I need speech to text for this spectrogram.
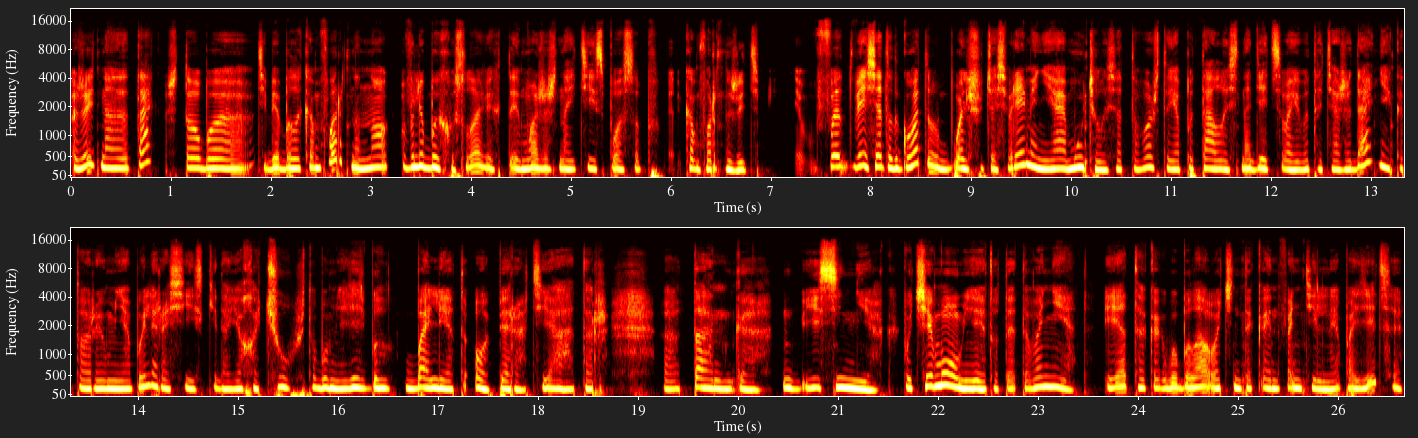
жить надо так, чтобы тебе было комфортно, но в любых условиях ты можешь найти способ комфортно жить. весь этот год, большую часть времени я мучилась от того, что я пыталась надеть свои вот эти ожидания, которые у меня были российские. Да, я хочу, чтобы у меня здесь был балет, опера, театр, э, танго и снег. Почему у меня тут этого нет? И это как бы была очень такая инфантильная позиция.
